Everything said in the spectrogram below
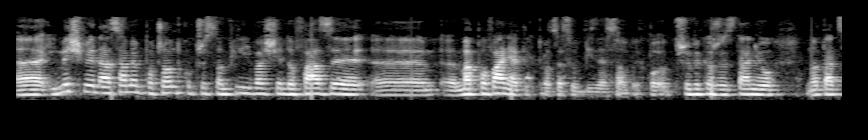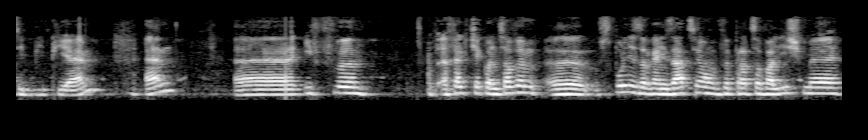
E, I myśmy na samym początku przystąpili właśnie do fazy e, mapowania tych procesów biznesowych przy wykorzystaniu notacji BPM. E, I w, w efekcie końcowym e, wspólnie z organizacją wypracowaliśmy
